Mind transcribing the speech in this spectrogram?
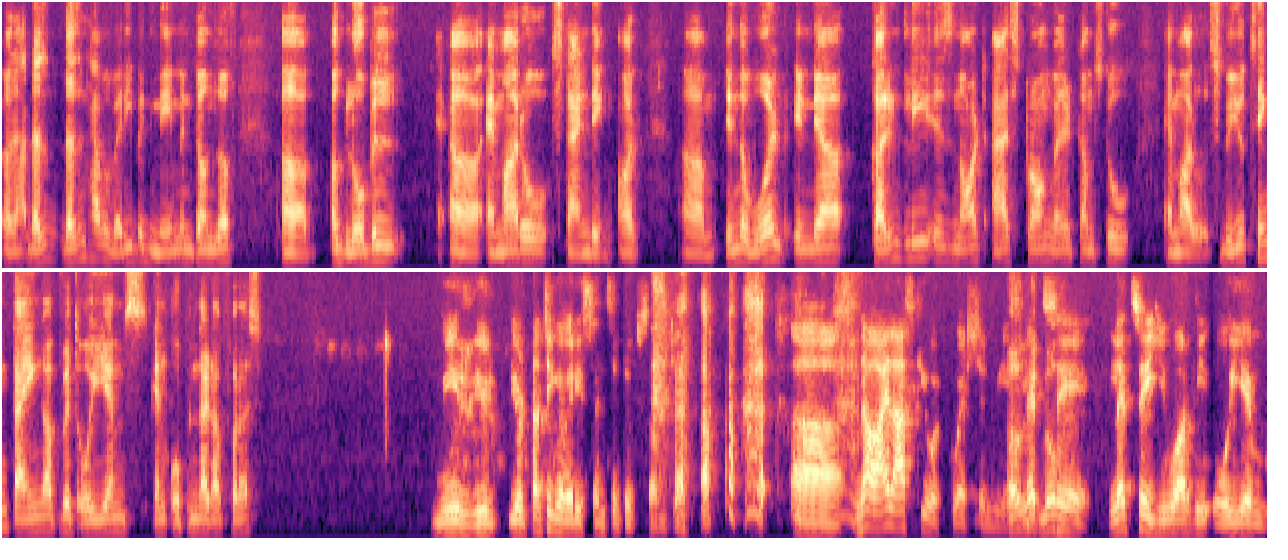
uh, doesn't doesn't have a very big name in terms of a global MRO standing or um, in the world. India currently is not as strong when it comes to MROs. Do you think tying up with OEMs can open that up for us? Mir, you, you're touching a very sensitive subject. uh, now I'll ask you a question, Mir. Okay, let's go. say let's say you are the OEM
